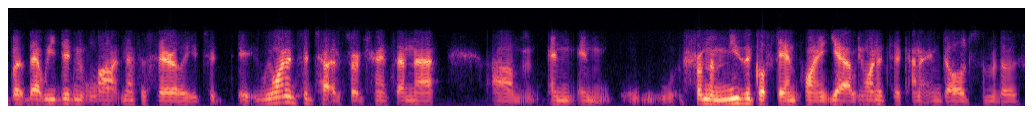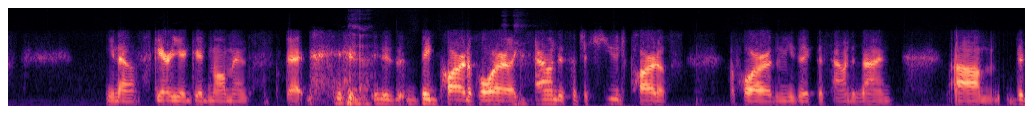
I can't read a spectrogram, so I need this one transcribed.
but that we didn't want necessarily to. We wanted to t- sort of transcend that, um, and and from the musical standpoint, yeah, we wanted to kind of indulge some of those, you know, scary or good moments that Yeah. is a big part of horror. Like sound is such a huge part of of horror, the music, the sound design, um, the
